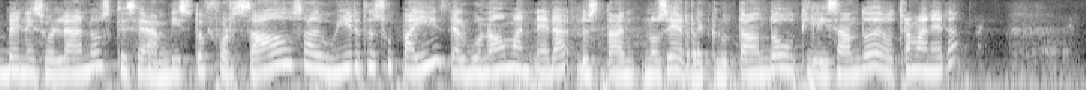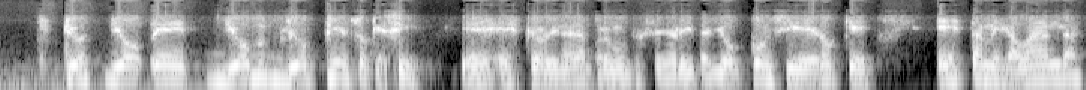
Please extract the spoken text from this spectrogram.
venezolanos que se han visto forzados a huir de su país, de alguna manera lo están, no sé, reclutando o utilizando de otra manera? Yo, yo, eh, yo, yo pienso que sí. Eh, extraordinaria pregunta, señorita. Yo considero que esta megabanda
